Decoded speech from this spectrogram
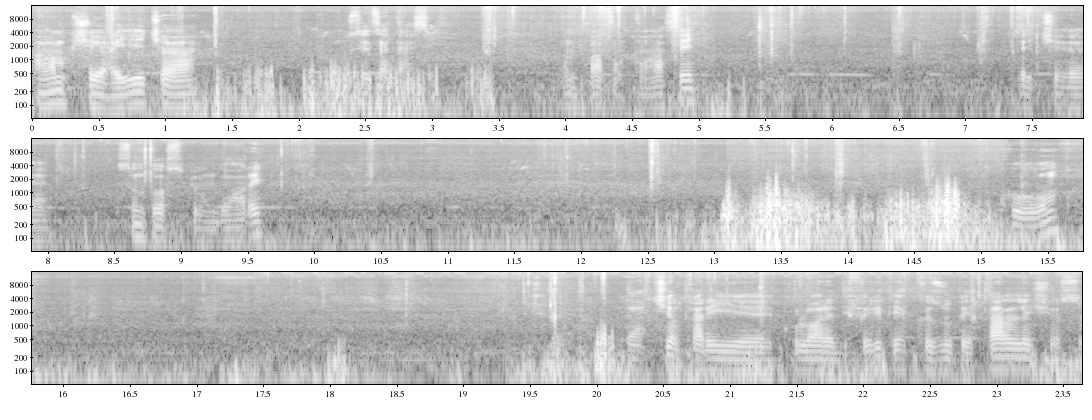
am și aici frumusețea casei. În fața casei. Deci sunt o splendoare cel care e culoare diferită i-a căzut petalele și o să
